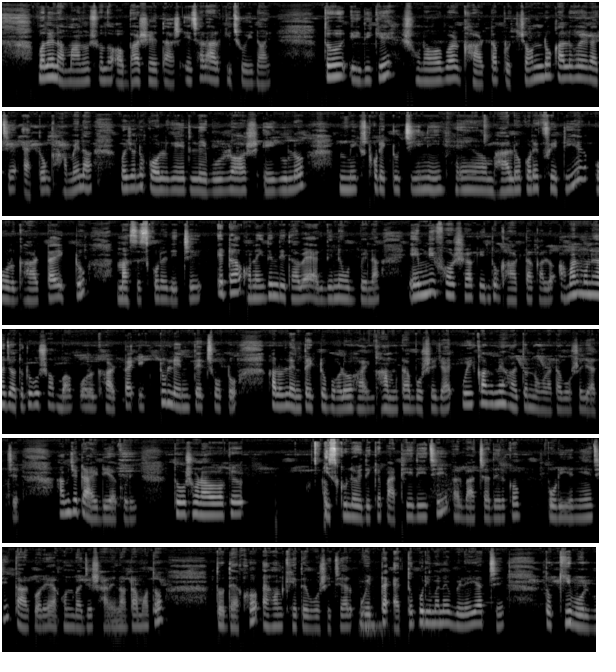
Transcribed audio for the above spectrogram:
বলে না, মানুষ হলো অভ্যাসের দাস। এছাড়া আর কিছুই নয়। তো এদিকে সোনা বাবার ঘাড়টা প্রচণ্ড কালো হয়ে গেছে, এত ঘামে না। ওই জন্য কোলগেট, লেবুর রস এইগুলো মিক্সড করে একটু চিনি ভালো করে ফেটিয়ে ওর ঘাড়টা একটু মাসাজ করে দিচ্ছি। এটা অনেক দিন দিতে হবে, একদিনে উঠবে না। এমনি ফর্সা, কিন্তু ঘাড়টা কালো। আমার মনে হয় যতটুকু সম্ভব ওর ঘাড়টা একটু লেন্থে ছোট, কারণ লেন্থে একটু বড় হয়, ঘামটা বসে যায়। ওই কারণে হয়তো নোংরাটা বসে যাচ্ছে। আমি যেটা আইডিয়া করি তো সোনা বাবাকে স্কুলে ওইদিকে পাঠিয়ে দিয়েছি আর বাচ্চাদেরকেও পড়িয়ে নিয়েছি। তারপরে এখন বাজে সাড়ে নটা মতো। তো দেখো, এখন খেতে বসেছি। আর ওয়েটটা এত পরিমাণে বেড়ে যাচ্ছে, তো কি বলব?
